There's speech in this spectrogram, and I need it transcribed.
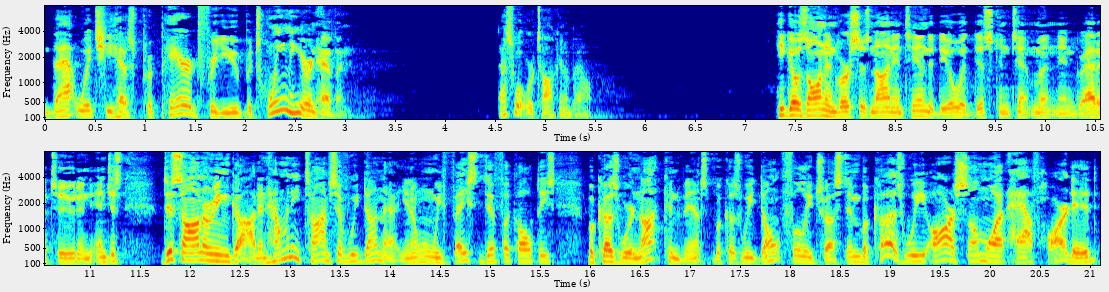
that which He has prepared for you between here and heaven. That's what we're talking about. He goes on in verses 9 and 10 to deal with discontentment and ingratitude and, and just dishonoring God. And how many times have we done that? You know, when we face difficulties because we're not convinced, because we don't fully trust Him, because we are somewhat half-hearted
